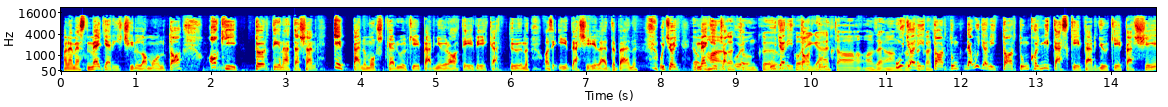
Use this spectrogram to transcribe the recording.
hanem ezt Megyeri Csilla mondta, aki történetesen éppen most kerül képernyőre a TV2-n az édes életben. Úgyhogy Jó, megint csak ugyanitt tartunk, az Ugyanitt tartunk, de ugyanitt tartunk, hogy mi tesz képernyőképessé,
